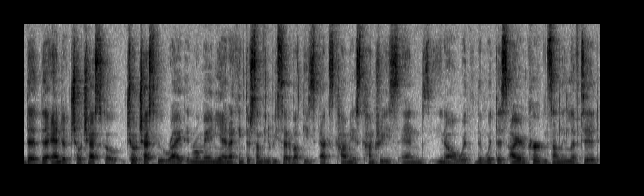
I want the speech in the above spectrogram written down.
the the end of Ceausescu, Ceausescu, right, in Romania, and I think there's something to be said about these ex-communist countries, and you know, with the, with this Iron Curtain suddenly lifted,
